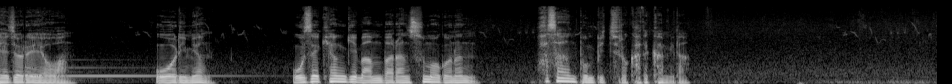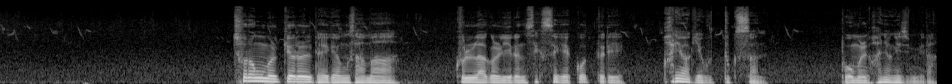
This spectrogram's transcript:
계절의 여왕 5월이면 오색 향기 만발한 수목원은 화사한 봄빛으로 가득합니다. 초록 물결을 배경 삼아 군락을 잃은 색색의 꽃들이 화려하게 우뚝 선 봄을 환영해 줍니다.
